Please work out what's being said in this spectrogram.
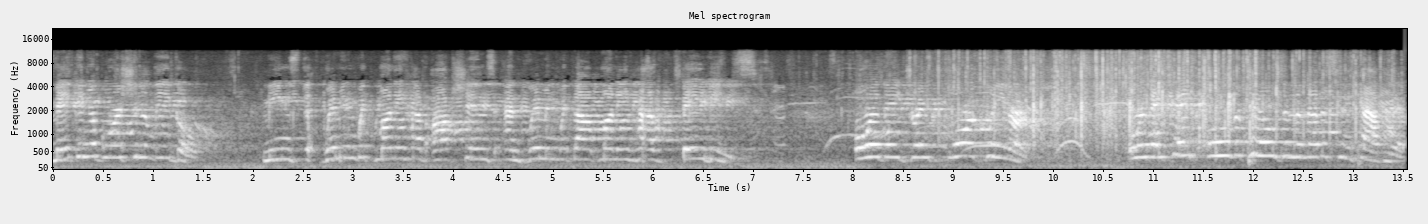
Making abortion illegal means that women with money have options and women without money have babies. Or they drink floor cleaner. Or they take all the pills in the medicine cabinet.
